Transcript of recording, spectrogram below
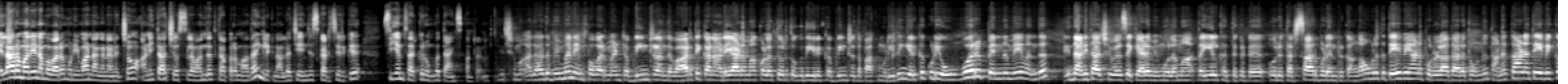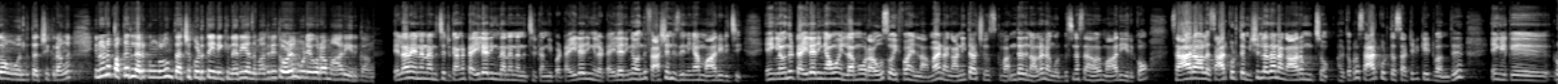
எல்லாரும் மாதிரியும் நம்ம வர முடியுமான்னு நாங்கள் நினச்சோம். அனிதா சோஸில் வந்ததுக்கு அப்புறமா தான் எங்களுக்கு நல்ல சேஞ்சஸ் கிடச்சிருக்கு. சிஎம் சாருக்கு ரொம்ப தேங்க்ஸ் பண்ணுறேன் நிச்சயமாக அதாவது விமன் எம்பவர்மெண்ட் அப்படின்ற அந்த வார்த்தைக்கான அடையாளமாக கொளத்தூர் தொகுதி இருக்கு அப்படின்றத பார்க்க முடியுது. இங்கே இருக்கக்கூடிய ஒவ்வொரு பெண்ணுமே வந்து இந்த அனிதா சிவஸ் அகாடமி மூலமாக தையல் கற்றுக்கிட்டு ஒரு தற்சார்புடன் இருக்காங்க. அவங்களுக்கு தேவையான பொருளாதாரத்தை ஒன்று தனக்கான தேவைக்கு அவங்க வந்து தச்சுக்கிறாங்க. இன்னொன்று பக்கத்தில் இருக்கவங்களுக்கும் தச்சு கொடுத்து இன்னைக்கு நிறைய அந்த மாதிரி தொழில் முனைவோரா மாறி இருக்காங்க எல்லாரும் என்ன நினச்சிருக்காங்க? டைலரிங் தானே நினச்சிருக்காங்க. இப்போ டைலரிங்கில் டைலரிங்கை வந்து ஃபேஷன் டிசைனிங்காக மாறிடுச்சு. எங்களை வந்து டைலரிங்காகவும் இல்லாமல் ஒரு ஹவுஸ் ஒய்ஃபாக இல்லாமல் நாங்கள் அனிதா சூஸ்க்கு வந்ததுனால நாங்கள் ஒரு பிஸ்னஸாக மாறி இருக்கோம். சாரால் சார் கொடுத்த மிஷினில் தான் நாங்கள் ஆரம்பித்தோம் அதுக்கப்புறம் சார் கொடுத்த சர்டிஃபிகேட் வந்து எங்களுக்கு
